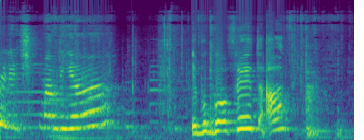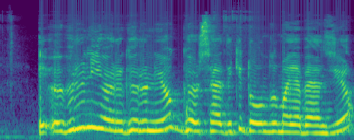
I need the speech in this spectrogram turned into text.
böyle çıkmadı ya? E bu gofret al. E öbürü niye öyle görünüyor? Görseldeki dondurmaya benziyor.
